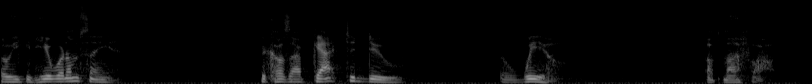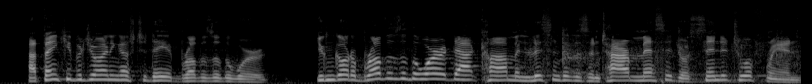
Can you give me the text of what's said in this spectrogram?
so he can hear what I'm saying. Because I've got to do the will of my Father. I thank you for joining us today at Brothers of the Word. You can go to brothersoftheword.com and listen to this entire message or send it to a friend.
